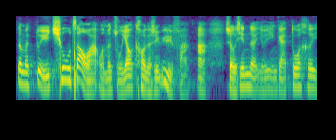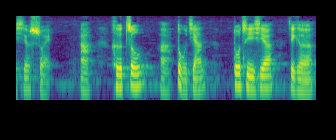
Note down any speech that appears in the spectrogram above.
那么对于秋燥啊，我们主要靠的是预防啊。首先呢，就应该多喝一些水啊，喝粥啊，豆浆，多吃一些这个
